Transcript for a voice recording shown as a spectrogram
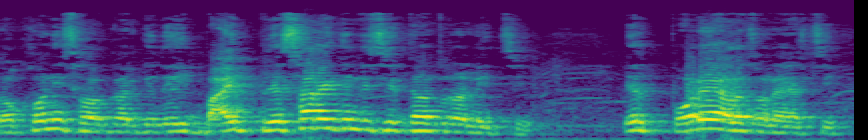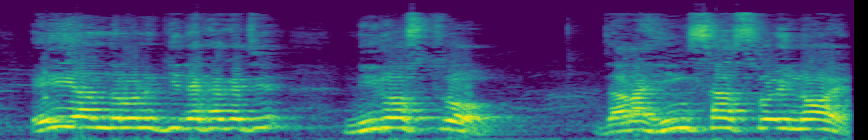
তখনই সরকার কিন্তু এই বাই প্রেসারে কিন্তু সিদ্ধান্তটা নিচ্ছে। এর পরে আলোচনায় আসছি। এই আন্দোলনে কি দেখা গেছে? নিরস্ত্র। যারা হিংসাশ্রয়ী নয়,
